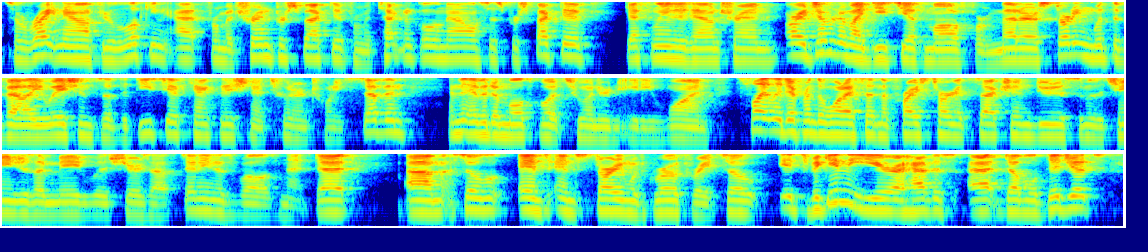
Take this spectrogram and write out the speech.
So right now, if you're looking at from a trend perspective, from a technical analysis perspective, definitely in a downtrend. All right, jumping to my DCF model for Meta, starting with the valuations of the DCF calculation at 227 and the EBITDA multiple at 281. Slightly different than what I said in the price target section due to some of the changes I made with shares outstanding as well as net debt. Um, so and and starting with growth rate. So it, to begin the year, I have this at double digits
